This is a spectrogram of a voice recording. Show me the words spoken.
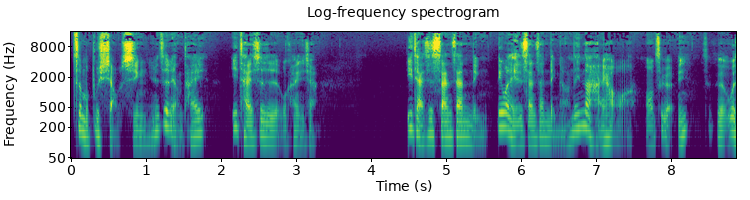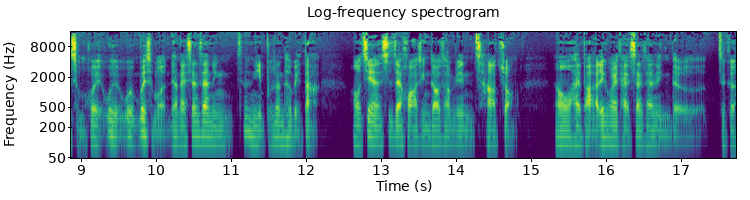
这么不小心，因为这两台一台是我看一下，一台是三三零，另外一台是三三零啊，那那还好啊，哦这个诶、这个为什么会为为为什么两台三三零，这也不算特别大哦，竟然是在滑行道上面擦撞，然后还把另外一台三三零的这个。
